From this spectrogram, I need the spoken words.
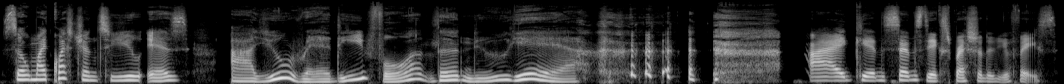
So my question to you is are you ready for the new year? I can sense the expression in your face.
